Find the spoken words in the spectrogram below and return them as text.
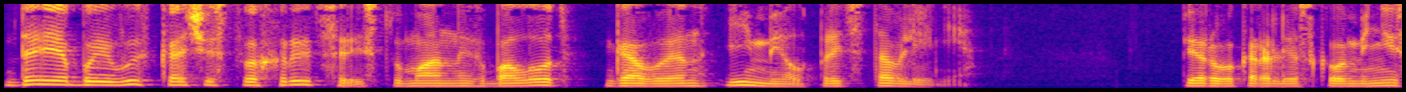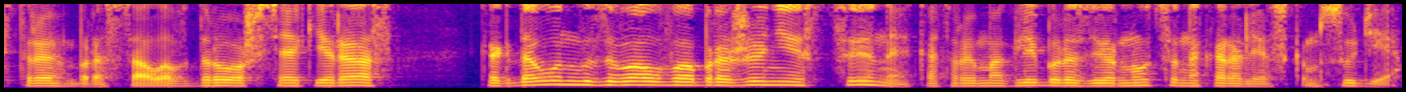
да и о боевых качествах рыцарей с туманных болот Гавен имел представление. Первого королевского министра бросало в дрожь всякий раз, когда он вызывал воображение сцены, которые могли бы развернуться на королевском суде.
